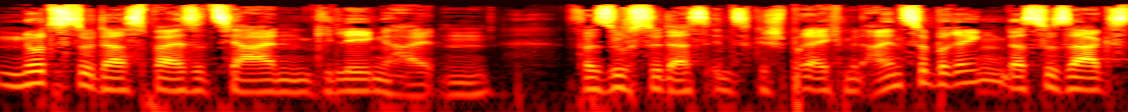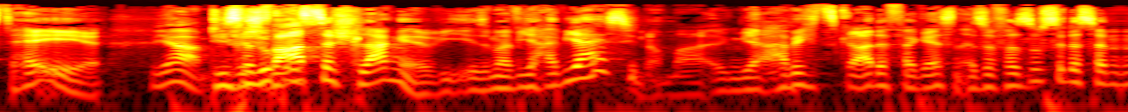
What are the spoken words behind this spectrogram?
nutzt du das bei sozialen Gelegenheiten? Versuchst du das ins Gespräch mit einzubringen, dass du sagst, hey, Ja, diese schwarze Schlange, wie, wie, wie heißt die nochmal? Irgendwie habe ich jetzt gerade vergessen. Also versuchst du das dann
